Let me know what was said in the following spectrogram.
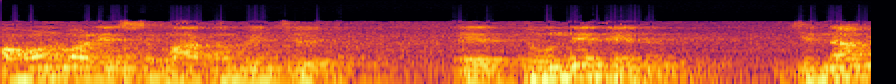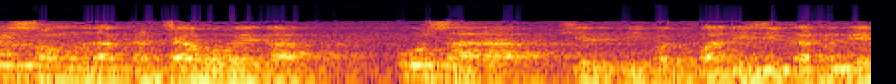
ਆਉਣ ਵਾਲੇ ਸਮਾਗਮ ਵਿੱਚ ਦੋਨੇ ਦਿਨ ਜਿੰਨਾ ਵੀ ਸੌਂਗ ਦਾ ਖਰਚਾ ਹੋਵੇਗਾ ਉਹ ਸਾਰਾ ਸ਼੍ਰੀ ਦੀਪਕ ਬਾਲੀ ਜੀ ਕਰਨਗੇ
